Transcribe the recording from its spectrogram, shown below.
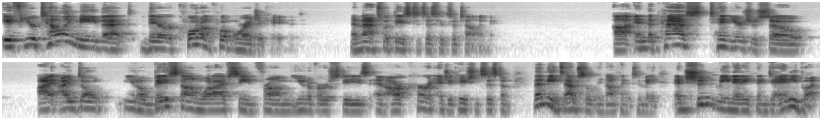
if you're telling me that they're quote unquote more educated, and that's what these statistics are telling me, uh, in the past 10 years or so, I, I, don't, you know, based on what I've seen from universities and our current education system, that means absolutely nothing to me and shouldn't mean anything to anybody.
